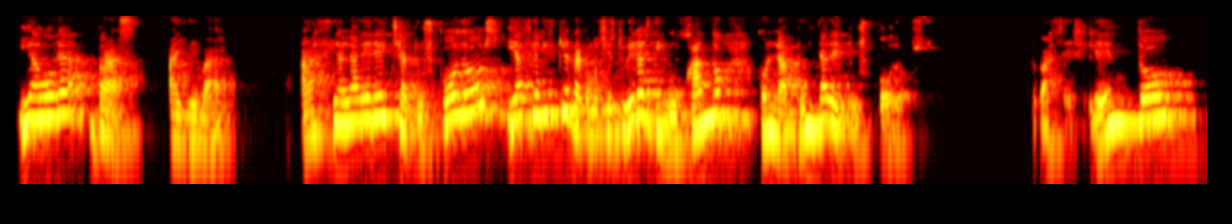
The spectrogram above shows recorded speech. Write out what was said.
Y ahora vas a llevar hacia la derecha tus codos y hacia la izquierda, como si estuvieras dibujando con la punta de tus codos. Lo haces lento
